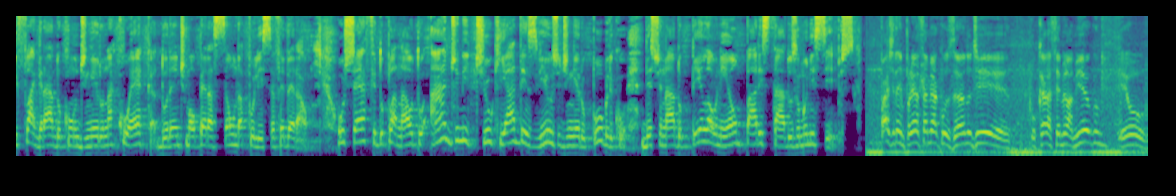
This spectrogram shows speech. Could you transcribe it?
e flagrado com dinheiro na cueca durante uma operação da Polícia Federal. O chefe do Planalto admitiu que há desvios de dinheiro público destinado pela União para estados e municípios. Parte da imprensa me acusando de o cara ser meu amigo, eu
